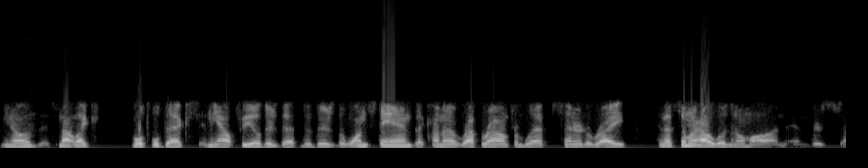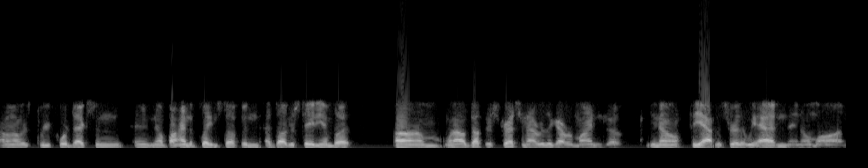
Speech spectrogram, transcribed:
you know, mm-hmm. it's not like multiple decks in the outfield. There's that there's the one stand that kind of wrap around from left, center to right. and that's similar how it was in Omaha. And, and there's I don't know, there's three, four decks and, and you know behind the plate and stuff in at Dodger Stadium. But um, when I was out there stretching, I really got reminded of you know the atmosphere that we had in, in Omaha. And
